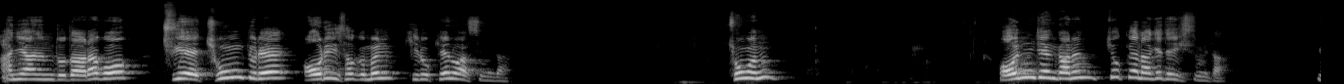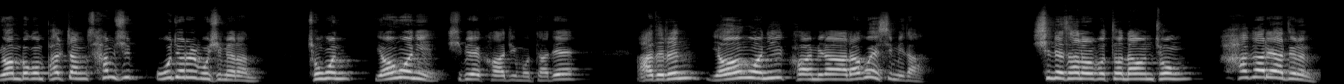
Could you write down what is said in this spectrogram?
아니하는도다라고 주의 종들의 어리석음을 기록해 놓았습니다. 종은 언젠가는 쫓겨나게 되어 있습니다. 요한복음 8장 35절을 보시면은 종은 영원히 집에 거하지 못하되 아들은 영원히 거함이라라고 했습니다. 신의 산으로부터 나온 종 하갈의 아들은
